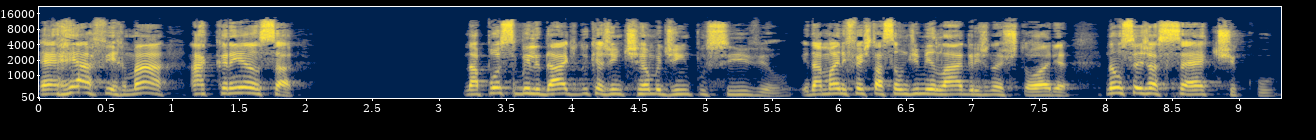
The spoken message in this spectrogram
é reafirmar a crença na possibilidade do que a gente chama de impossível e da manifestação de milagres na história. Não seja cético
